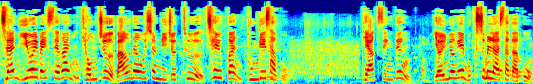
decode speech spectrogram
지난 2월 발생한 경주 마우나오션 리조트 체육관 붕괴 사고. 대학생 등 10명의 목숨을 앗아가고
